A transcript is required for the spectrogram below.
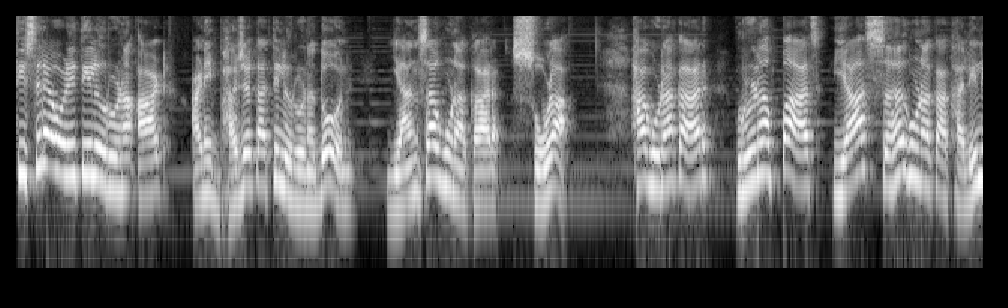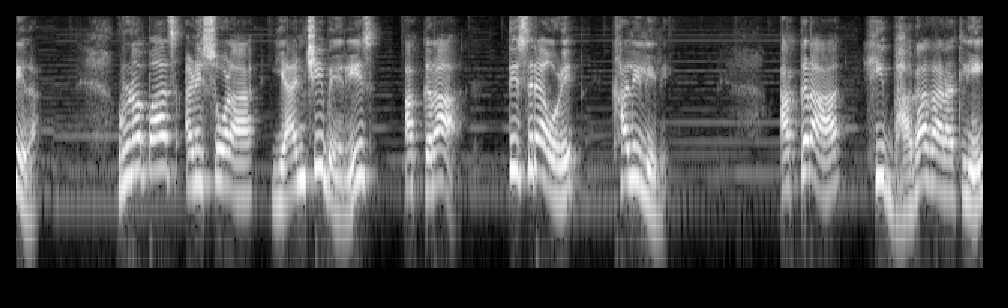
तिसऱ्या ओळीतील ऋण आठ आणि भाजकातील ऋण दोन यांचा गुणाकार सोळा. हा गुणाकार ऋण पाच या सहगुणकाखाली लिहिला. ऋण पाच आणि सोळा यांची बेरीज अकरा तिसऱ्या ओळीत खाली लिहिली. अकरा ही भागाकारातली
